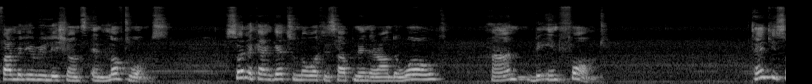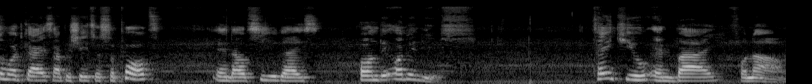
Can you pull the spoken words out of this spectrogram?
family, relations, and loved ones so they can get to know what is happening around the world and be informed. Thank you so much, guys. I appreciate your support, and I'll see you guys on the other news. Thank you, and bye for now.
